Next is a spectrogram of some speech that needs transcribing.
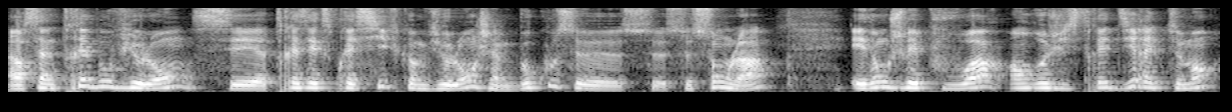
Alors c'est un très beau violon, c'est très expressif comme violon, j'aime beaucoup ce, son-là. Et donc je vais pouvoir enregistrer directement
